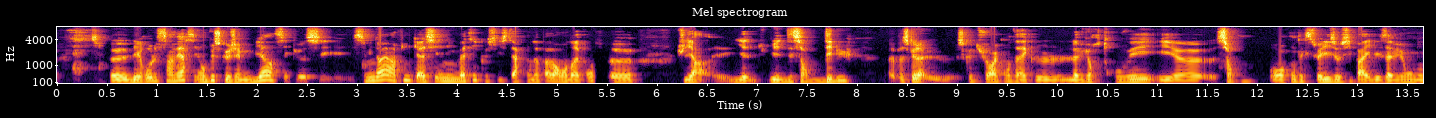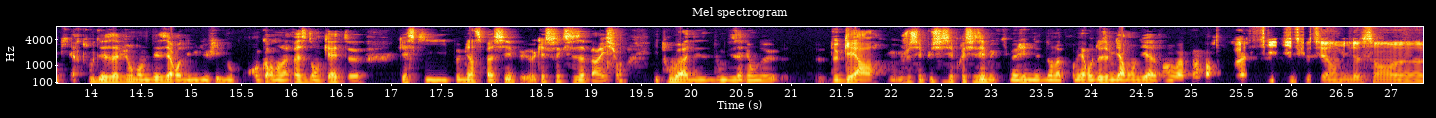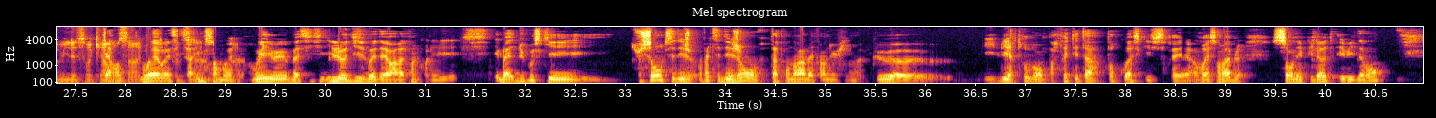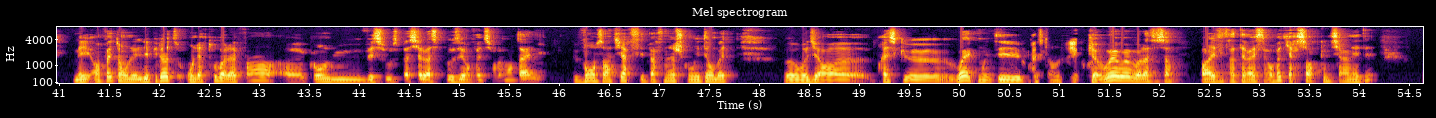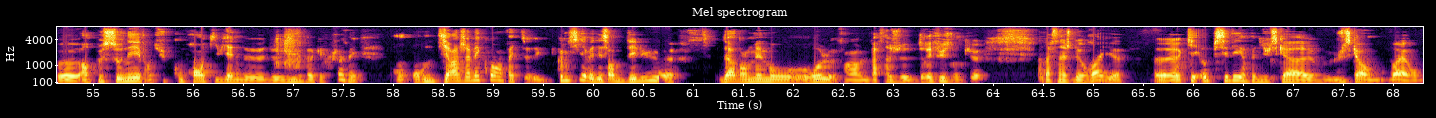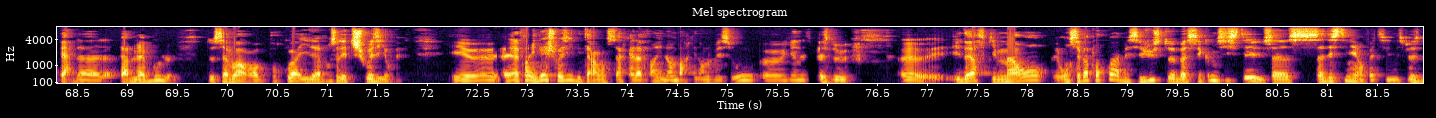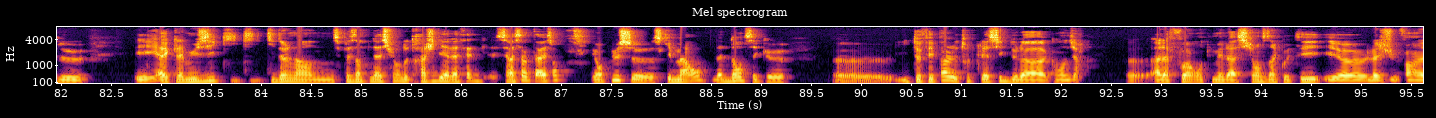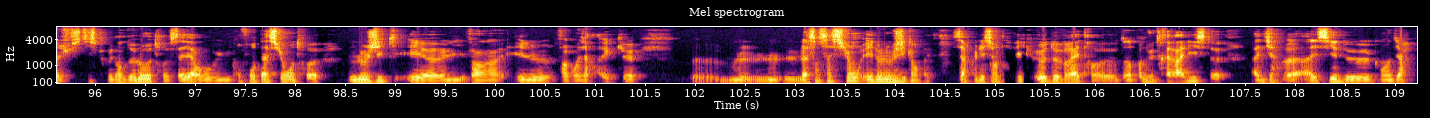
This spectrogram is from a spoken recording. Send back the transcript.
les rôles s'inversent et en plus ce que j'aime bien c'est que c'est c'est mine de rien un film qui est assez énigmatique aussi c'est à dire qu'on n'a pas vraiment de réponse je veux dire il y a, il y a des sortes d'élus parce que là ce que tu racontes avec l'avion retrouvé et euh, si on, on recontextualise aussi pareil les avions donc il retrouve des avions dans le désert au début du film donc encore dans la phase d'enquête euh, qu'est-ce qui peut bien se passer euh, qu'est-ce que c'est que ces apparitions il trouve voilà, des, donc des avions de de guerre, alors, je sais plus si c'est précisé, mais qu'imagine d'être dans la première ou deuxième guerre mondiale, enfin voilà, peu importe. ils disent que c'est en 1900, euh, 1945. 40 ouais, ou ouais, c'est ça, il me semble, ouais. Oui, oui, bah, ils le disent, ouais, d'ailleurs, à la fin, quand les. Et bah, du coup, ce qui est. Tu sens que c'est des gens. En fait, c'est des gens, t'apprendras à la fin du film, que. Euh, ils les retrouvent en parfait état. Pourquoi? Ce qui serait invraisemblable, sans les pilotes, évidemment. Mais en fait, on, les, pilotes, on les retrouve à la fin, euh, quand le vaisseau spatial va se poser, en fait, sur la montagne. Vont sortir ces personnages qui ont été, en fait, euh, on va dire, euh, presque. Ouais, qui ont été presque ouais, ouais, voilà, c'est ça. Par les extraterrestres. En fait, ils ressortent comme si rien n'était. Euh, un peu sonnés, enfin, tu comprends qu'ils viennent de, de vivre quelque chose, mais on, ne dira jamais quoi, en fait. Comme s'il y avait des sortes d'élus, euh, d'ailleurs, dans le même rôle, enfin, le personnage de Dreyfus, donc, euh, le personnage de Roy, euh, qui est obsédé, en fait, jusqu'à, jusqu'à, voilà, on perd la, perd la boule de savoir pourquoi il a l'impression d'être choisi, en fait. Et euh, à la fin, il est choisi, littéralement. C'est-à-dire qu'à la fin, il est embarqué dans le vaisseau, euh, il y a une espèce de, euh, et d'ailleurs, ce qui est marrant, on sait pas pourquoi, mais c'est juste, bah, c'est comme si c'était sa, destinée en fait. C'est une espèce de, et avec la musique qui, donne un- une espèce d'intonation de tragédie à la scène, c'est assez intéressant. Et en plus, euh, ce qui est marrant là-dedans, c'est que euh, il te fait pas le truc classique de la, comment dire, euh, à la fois on te met la science d'un côté et euh, la, justice prudente de l'autre, c'est-à-dire une confrontation entre le logique et, euh, euh, euh, la sensation et le logique en fait. C'est-à-dire que les scientifiques, eux, devraient être, euh, d'un point de vue très réaliste, à euh, essayer de, comment dire,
